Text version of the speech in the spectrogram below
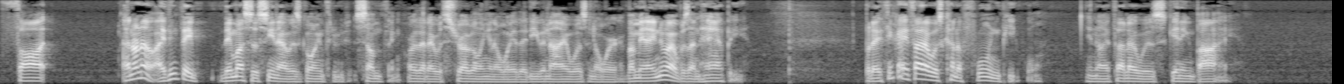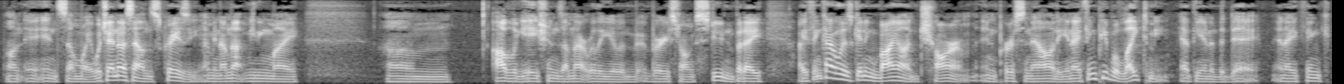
thought. I don't know. I think they they must have seen I was going through something, or that I was struggling in a way that even I wasn't aware of. I mean, I knew I was unhappy, but I think I thought I was kind of fooling people. You know, I thought I was getting by on in some way, which I know sounds crazy. I mean, I'm not meeting my um, obligations. I'm not really a, a, very strong student, but I, I think I was getting by on charm and personality. And I think people liked me at the end of the day. And I think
